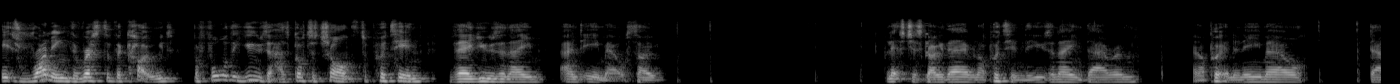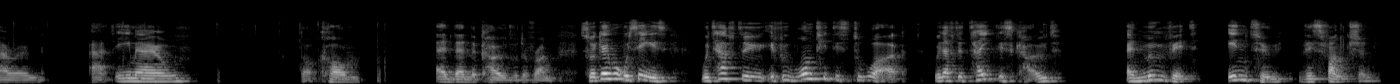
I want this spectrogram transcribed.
It's running the rest of the code before the user has got a chance to put in their username and email. So let's just go there and I'll put in the username, Darren, and I'll put in an email, Darren at email.com, and then the code would have run. So again, what we're seeing is we'd have to, if we wanted this to work, we'd have to take this code and move it into this function.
